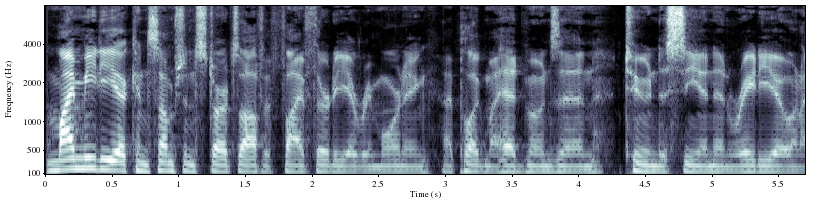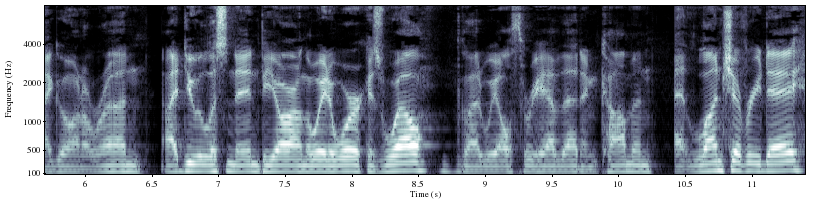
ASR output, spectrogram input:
My media consumption starts off at 5:30 every morning. I plug my headphones in, tune to CNN radio, and I go on a run. I do listen to NPR on the way to work as well. glad we all three have that in common. At lunch every day,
